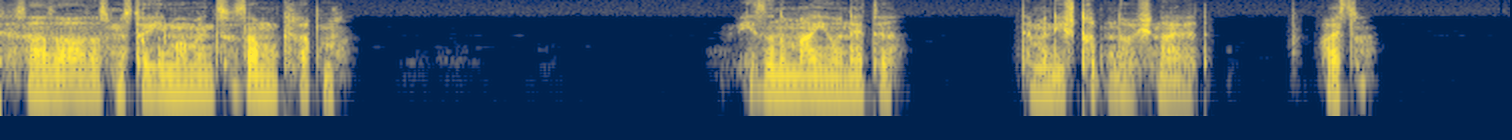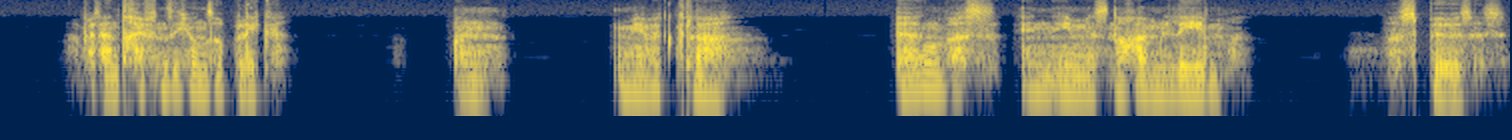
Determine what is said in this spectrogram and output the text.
Der, sah so aus, als müsste er jeden Moment zusammenklappen. Wie so eine Marionette, der man die Strippen durchschneidet. Weißt du? Aber dann treffen sich unsere Blicke. Und mir wird klar, irgendwas in ihm ist noch am Leben. Was Böses.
